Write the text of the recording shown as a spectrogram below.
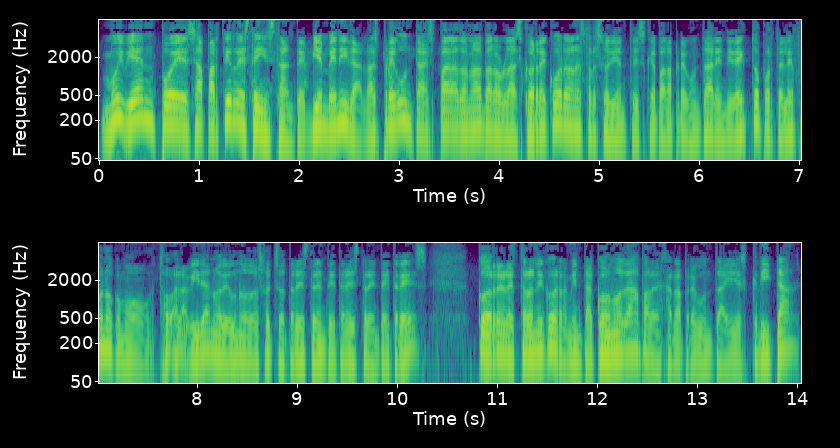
Muy bien, pues a partir de este instante, bienvenida. Las preguntas para don Álvaro Blasco. Recuerdo a nuestros oyentes que para preguntar en directo por teléfono, como toda la vida, 912833333, correo electrónico, herramienta cómoda para dejar la pregunta ahí escrita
